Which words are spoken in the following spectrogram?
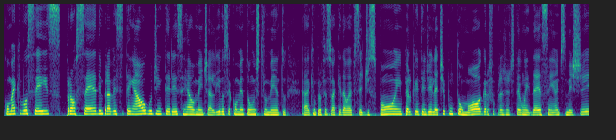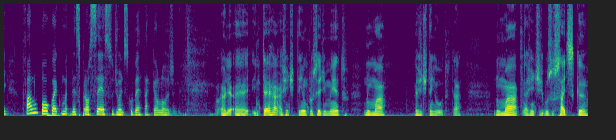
Como é que vocês procedem para ver se tem algo de interesse realmente ali? Você comentou um instrumento ah, que um professor aqui da UFC dispõe. Pelo que eu entendi, ele é tipo um tomógrafo para a gente ter uma ideia sem antes mexer. Fala um pouco aí como- desse processo de uma descoberta arqueológica. Olha, é, em terra a gente tem um procedimento, no mar a gente tem outro, tá? No mar a gente usa o side scan,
